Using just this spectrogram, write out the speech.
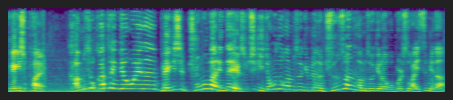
128 감속 같은 경우에는 120 중후반인데 솔직히 이 정도 감속이면 준수한 감속이라고 볼 수가 있습니다.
